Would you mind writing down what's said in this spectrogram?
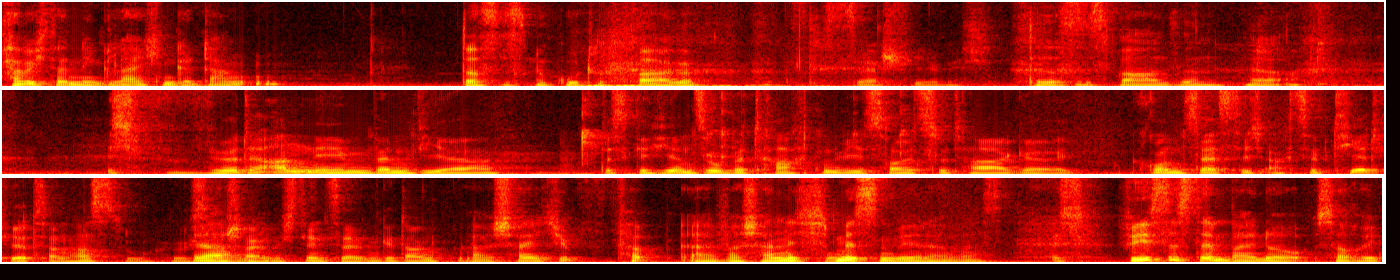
Habe ich dann den gleichen Gedanken? Das ist eine gute Frage. Sehr schwierig. Das ist Wahnsinn, ja. Ich würde annehmen, wenn wir das Gehirn so betrachten, wie es heutzutage grundsätzlich akzeptiert wird, dann hast du höchstwahrscheinlich denselben Gedanken. Wahrscheinlich, äh, wahrscheinlich missen wir da was. Ich, Wie ist es denn bei Neu sorry,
